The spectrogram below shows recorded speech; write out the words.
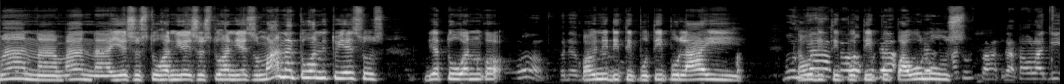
Mana? Mana? Yesus Tuhan, Yesus Tuhan, Yesus. Mana Tuhan itu Yesus? Dia tuan kok. Oh, bener Kau ini ditipu-tipu lagi. Bunda, Kau ditipu-tipu Paulus. Nggak tahu lagi.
